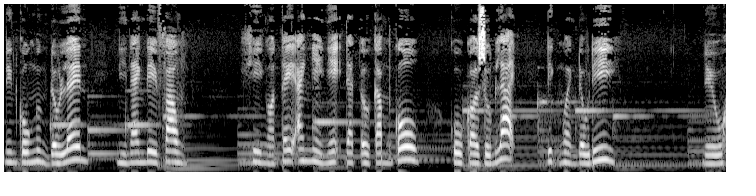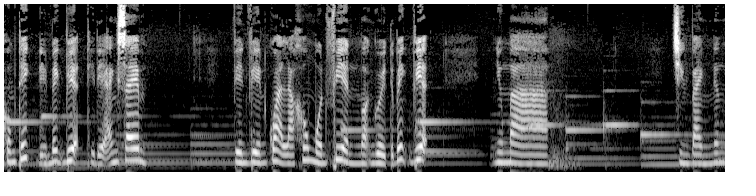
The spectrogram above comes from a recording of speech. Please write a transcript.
nên cô ngừng đầu lên, nhìn anh đề phòng. Khi ngón tay anh nhẹ nhẹ đặt ở cằm cô, cô co rúm lại, định ngoảnh đầu đi. Nếu không thích đến bệnh viện thì để anh xem. Viên viên quả là không muốn phiền mọi người tới bệnh viện. Nhưng mà... Trình Bành nâng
